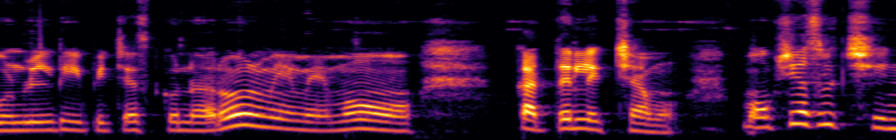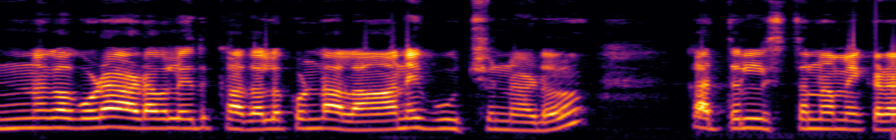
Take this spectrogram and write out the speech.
గుండెలు తీపిచ్చేసుకున్నారు. మేమేమో కత్తిర్లు ఇచ్చాము మోక్షి అసలు చిన్నగా కూడా అడవలేదు కదలకుండా అలానే కూర్చున్నాడు. కత్తెరలు ఇస్తున్నాం ఇక్కడ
